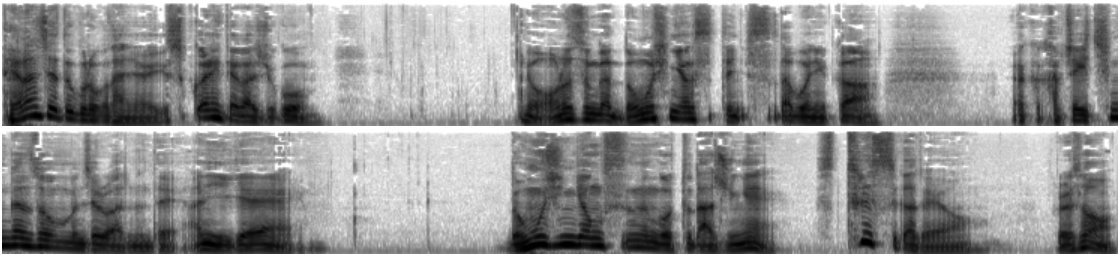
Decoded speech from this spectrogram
대낮에도 그러고 다녀요. 습관이 돼가지고, 어느 순간 너무 신경 쓰, 쓰다 보니까, 약간 갑자기 층간소음 문제로 왔는데, 아니, 이게, 너무 신경 쓰는 것도 나중에 스트레스가 돼요. 그래서,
